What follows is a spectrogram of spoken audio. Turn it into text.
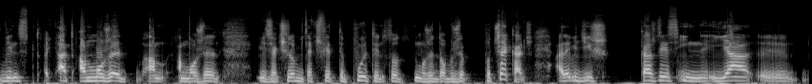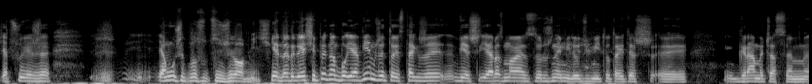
więc, a, a, może, a, a może, wiesz, jak się robi tak świetne płyty, no to może dobrze poczekać, ale widzisz, każdy jest inny i ja, y, ja czuję, że, ja muszę po prostu coś robić. Nie, dlatego ja się pytam, bo ja wiem, że to jest tak, że wiesz, ja rozmawiam z różnymi ludźmi, tutaj też y, gramy czasem y,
